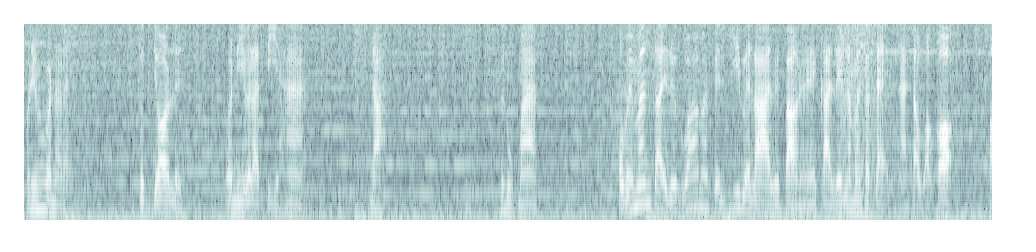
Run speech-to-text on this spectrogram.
วันนี้มันวันอะไร สุดยอดเลย วันนี้เวลาตีห้านะสนุกมาก ผมไม่มั่นใจหรือว่ามันเป็นที่เวลาหรือเปล่านะในการเล่นแล้วมันจะแตกนะ แต่ว่าก็ เอ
